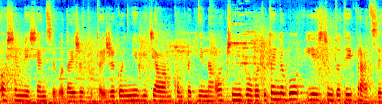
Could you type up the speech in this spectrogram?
8 miesięcy bodajże tutaj, że go nie widziałam kompletnie na oczy, nie było go tutaj, no bo jeździł do tej pracy.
